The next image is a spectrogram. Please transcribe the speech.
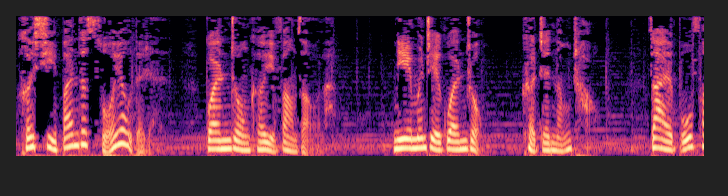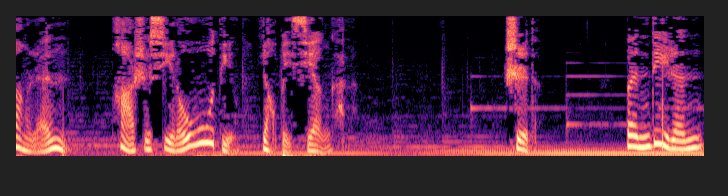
和戏班的所有的人，观众可以放走了。你们这观众可真能吵，再不放人，怕是戏楼屋顶要被掀开了。是的。本地人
